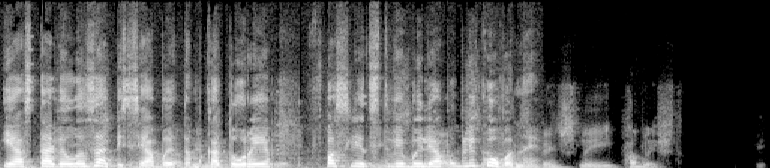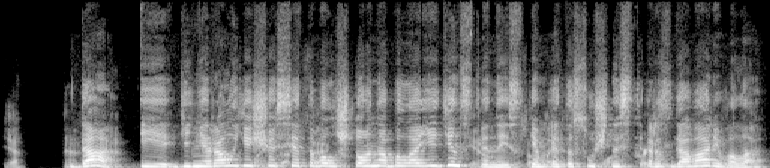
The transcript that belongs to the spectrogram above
и оставила записи об этом, которые впоследствии были опубликованы. Да, и генерал еще сетовал, что она была единственной, с кем эта сущность разговаривала.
